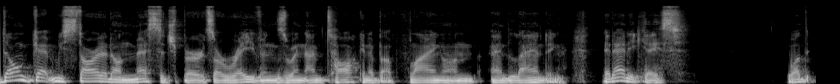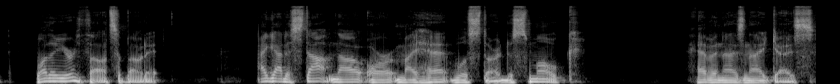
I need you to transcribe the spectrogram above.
don't get me started on message birds or ravens when I'm talking about flying on and landing. In any case, what what are your thoughts about it? I gotta stop now or my head will start to smoke. Have a nice night, guys.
